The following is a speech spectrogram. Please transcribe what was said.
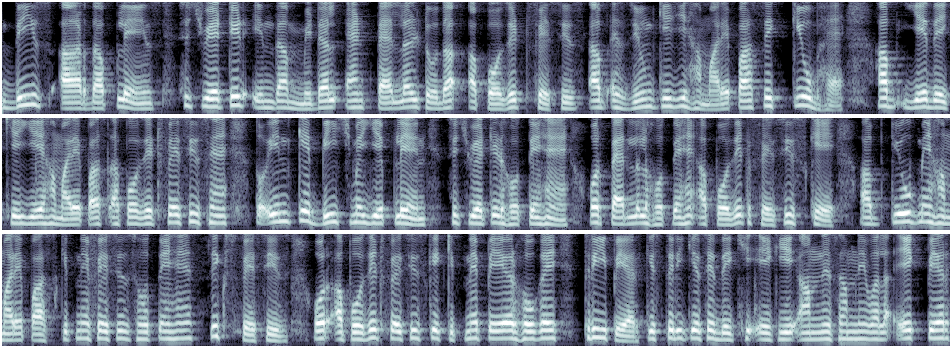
These are the planes situated in the middle and parallel to the opposite faces. अब एज्यूम कीजिए हमारे पास एक क्यूब है। अब ये देखिए, ये हमारे पास अपोजिट फेसिस हैं तो इनके बीच में ये प्लेन सिचुएटेड होते हैं और पैरेलल होते हैं अपोजिट फेसिस के। अब क्यूब में हमारे पास कितने फेसिस होते हैं? सिक्स फेसिस और अपोजिट फेसिस के कितने पेयर हो गए? थ्री पेयर किस तरीके से देखिए, एक ये आमने सामने वाला एक पेयर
